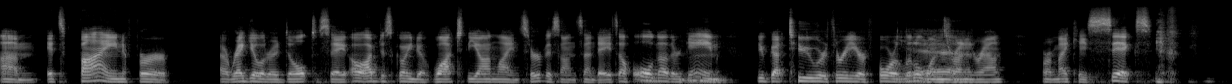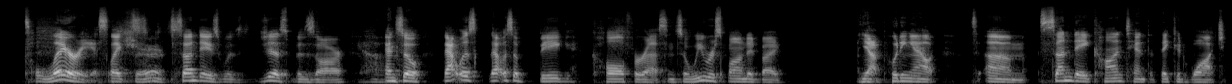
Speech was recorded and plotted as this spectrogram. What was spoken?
um, it's fine for a regular adult to say, "Oh, I'm just going to watch the online service on Sunday." It's a whole nother game. Mhm. You've got two or three or four little ones running around, or in my case, six. It's hilarious. Like Sure. Sundays was just bizarre. Yeah. And so that was that was a big call for us. And so we responded by yeah, putting out um, Sunday content that they could watch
